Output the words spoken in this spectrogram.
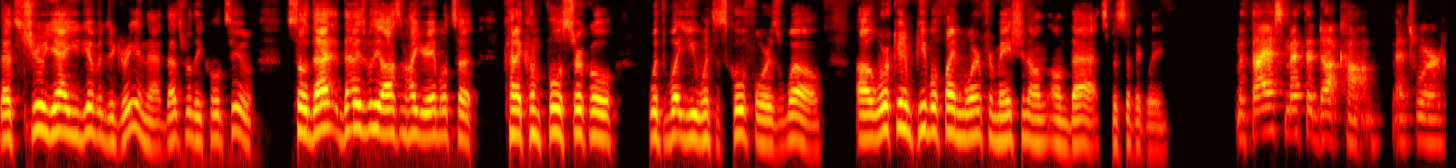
That's true. Yeah, you do have a degree in that. That's really cool too. So that yeah. that is really awesome how you're able to kind of come full circle with what you went to school for as well. Uh, where can people find more information on on that specifically? MathiasMethod.com. That's where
